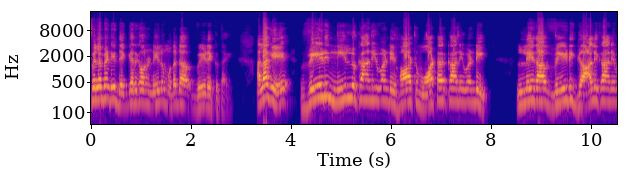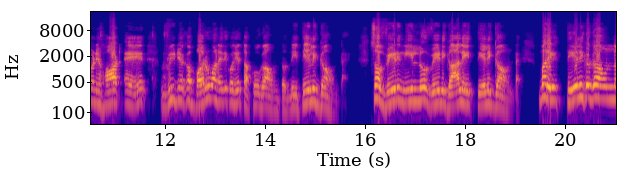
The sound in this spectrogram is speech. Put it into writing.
ఫిలమెంట్కి దగ్గరగా ఉన్న నీళ్ళు మొదట వేడెక్కుతాయి. అలాగే వేడి నీళ్ళు కానివ్వండి హాట్ వాటర్ కానివ్వండి లేదా వేడి గాలి కానివ్వండి హాట్ ఎయిర్ వీటి యొక్క బరువు అనేది కొద్దిగా తక్కువగా ఉంటుంది తేలిగ్గా ఉంటాయి. సో వేడి నీళ్ళు వేడి గాలి తేలిగ్గా ఉంటాయి. మరి తేలికగా ఉన్న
